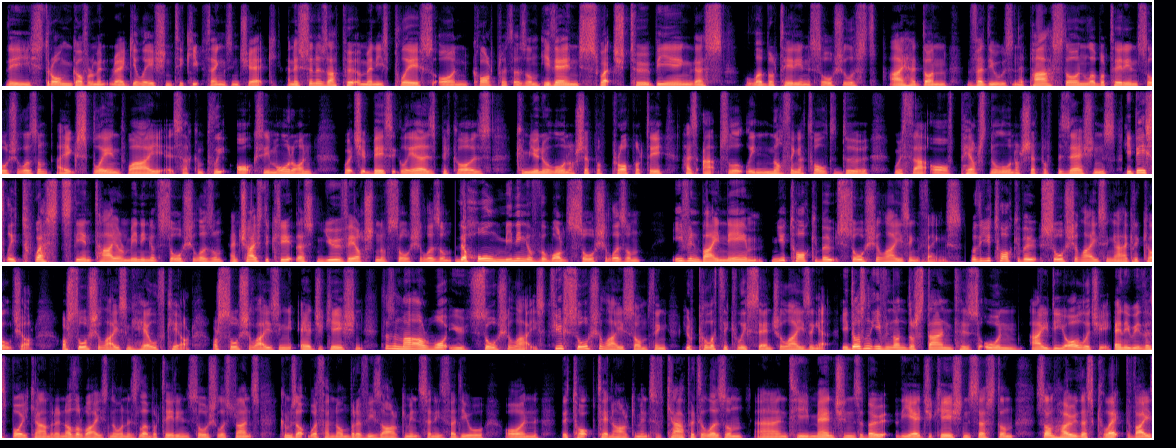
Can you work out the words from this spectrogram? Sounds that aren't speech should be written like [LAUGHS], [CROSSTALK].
the strong government regulation to keep things in check. And as soon as I put him in his place on corporatism, he then switched to being this libertarian socialist. I had done videos in the past on libertarian socialism. I explained why it's a complete oxymoron, which it basically is because communal ownership of property has absolutely nothing at all to do with that of personal ownership of possessions. He basically twists the entire meaning of socialism and tries to create this new version of socialism. The whole meaning of the word socialism even by name, When you talk about socialising things, whether you talk about socialising agriculture or socialising healthcare or socialising education. It doesn't matter what you socialise. If you socialise something, you're politically centralising it. He doesn't even understand his own ideology. Anyway, this boy Cameron, otherwise known as Libertarian Socialist Rants, comes up with a number of these arguments in his video on the top 10 arguments of capitalism, and he mentions about the education system. Somehow, this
